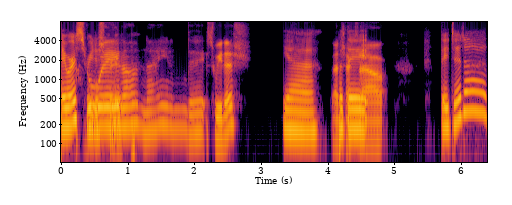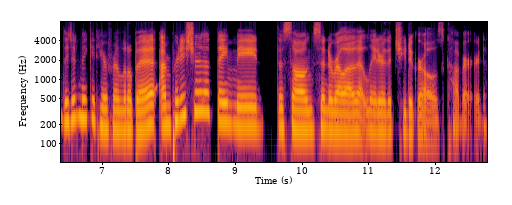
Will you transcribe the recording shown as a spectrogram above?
They were a Swedish wait group. night and day. Swedish. Yeah, That But checks they- out. they did. Uh, they did make it here for a little bit. I'm pretty sure that they made the song Cinderella that later the Cheetah Girls covered.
